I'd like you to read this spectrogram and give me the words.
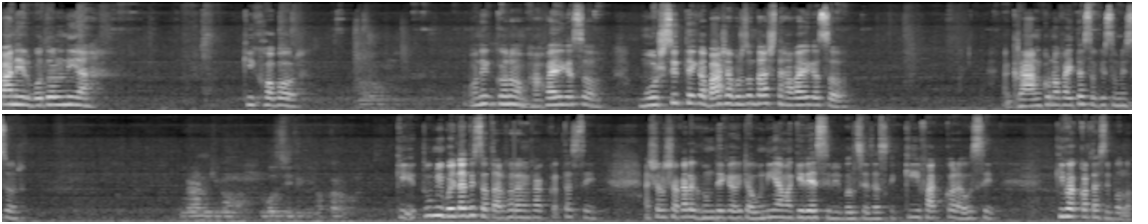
পানির বোতল নিয়া। কি খবর? অনেক গরম হাফাই গেছো? মসজিদ থেকে বাসা পর্যন্ত আসতে হাফাই গেছো? গ্রান কোনো পাইতেছো কিছু করব কি তুমি বইলা দিছো তারপরে আমি ফাঁক করতেছি। আসলে সকালে ঘুম থেকে ওইটা উনি আমাকে রেসিপি বলছে যে আজকে কি ফাঁক করা উচিত। কি ফাঁক করতেছি বলো?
